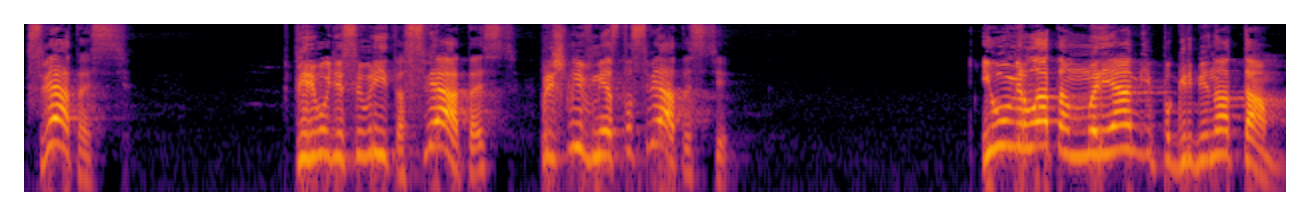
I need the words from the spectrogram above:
Святость. В переводе с иврита. Святость. Пришли вместо святости. И умерла там Мариам и погребена там.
